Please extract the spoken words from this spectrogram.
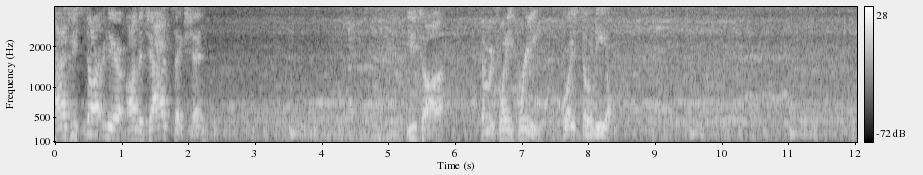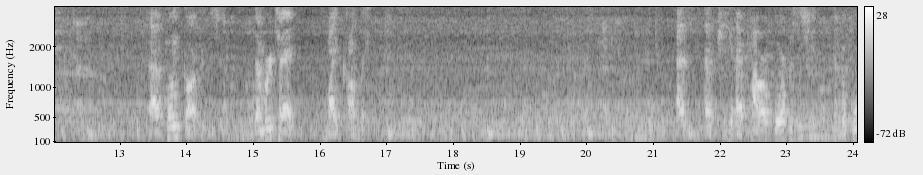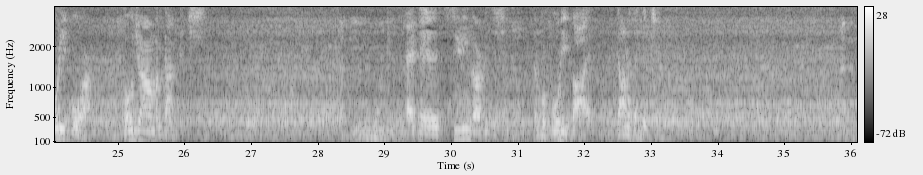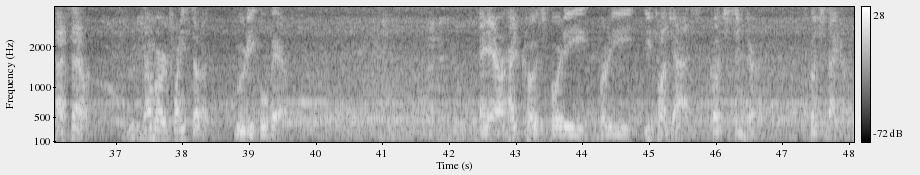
As we start here on the jazz section, Utah, number 23, Royce O'Neal. At point guard position, number 10, Mike Conley. At, at, at power forward position, number 44, Bojan Bogdanovic. At the shooting guard position, number 45, Donovan Mitchell. At center, number 27, Rudy Gobert. And our head coach for the for the Utah Jazz, Coach Cinder, Coach Snyder.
